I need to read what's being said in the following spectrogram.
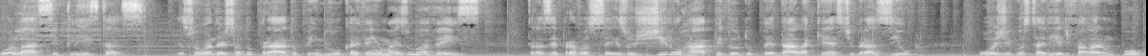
Olá, ciclistas! Eu sou Anderson do Prado, Pinduca, e venho mais uma vez trazer para vocês o giro rápido do Pedala Cast Brasil. Hoje gostaria de falar um pouco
